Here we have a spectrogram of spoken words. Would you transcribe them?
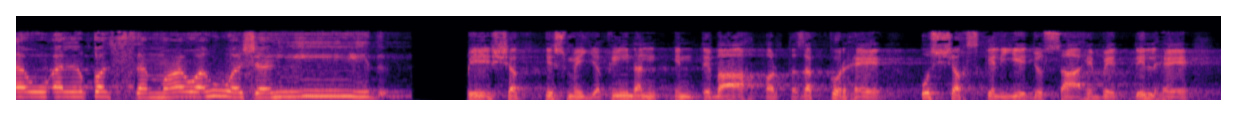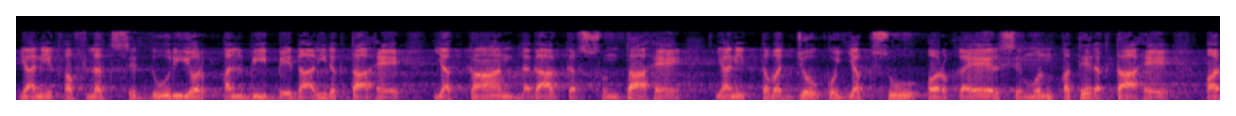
او القى السمع وهو شهید بے شک اس میں یقیناً انتباہ اور تذکر ہے اس شخص کے لیے جو صاحب دل ہے یعنی غفلت سے دوری اور قلبی بیداری رکھتا ہے یا کان لگا کر سنتا ہے یعنی توجہ کو یکسو اور غیر سے منقطع رکھتا ہے اور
